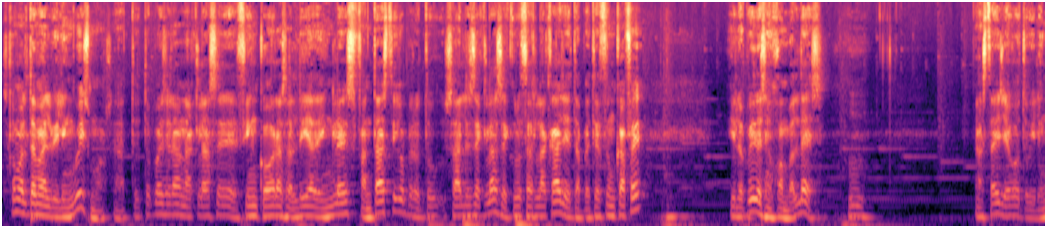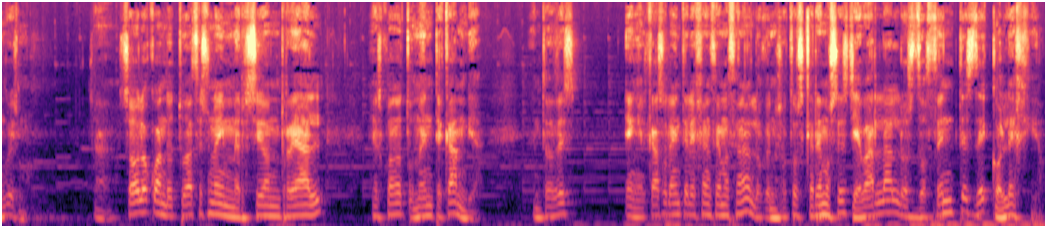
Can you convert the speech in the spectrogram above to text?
Es como el tema del bilingüismo. O sea, tú te puedes ir a una clase de 5 horas al día de inglés, fantástico, pero tú sales de clase, cruzas la calle, te apetece un café y lo pides en Juan Valdés. Mm. Hasta ahí llegó tu bilingüismo. O sea, solo cuando tú haces una inmersión real es cuando tu mente cambia. Entonces, en el caso de la inteligencia emocional, lo que nosotros queremos es llevarla a los docentes de colegio.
